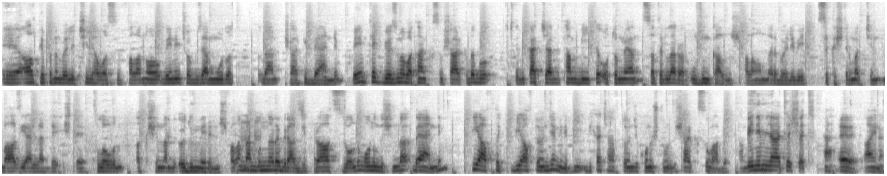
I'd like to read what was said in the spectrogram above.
E, altyapının böyle chill havası falan o beni çok güzel mood'a ben şarkıyı beğendim. Benim tek gözüme batan kısım şarkıda bu işte birkaç yerde tam beat'e oturmayan satırlar var. Uzun kalmış falan. Onları böyle bir sıkıştırmak için bazı yerlerde işte flow'un akışından bir ödün verilmiş falan. Ben bunlara birazcık rahatsız oldum. Onun dışında beğendim. Bir hafta bir hafta önce miydi? Bir, birkaç hafta önce konuştuğumuz bir şarkısı vardı. Tam Benimle ateş et. Heh, evet aynen.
